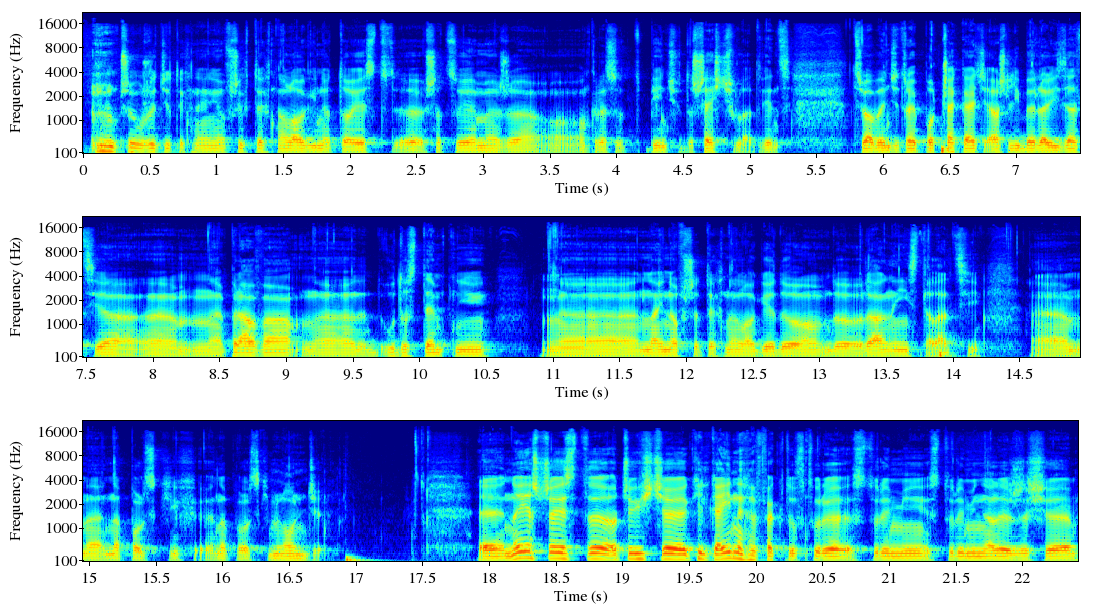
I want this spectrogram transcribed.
przy użyciu tych najnowszych technologii, no to jest, szacujemy, że okres od 5 do 6 lat, więc trzeba będzie trochę poczekać, aż liberalizacja prawa udostępni E, najnowsze technologie do, do realnej instalacji e, na, polskich, na polskim lądzie. E, no i jeszcze jest oczywiście kilka innych efektów, które, z, którymi, z którymi należy się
